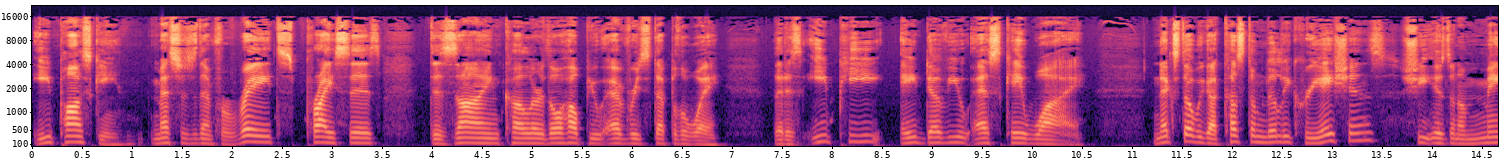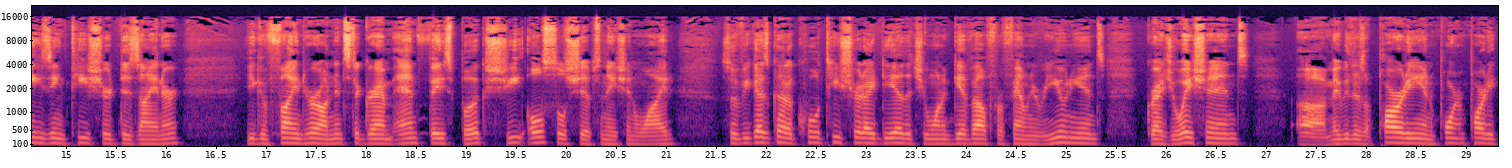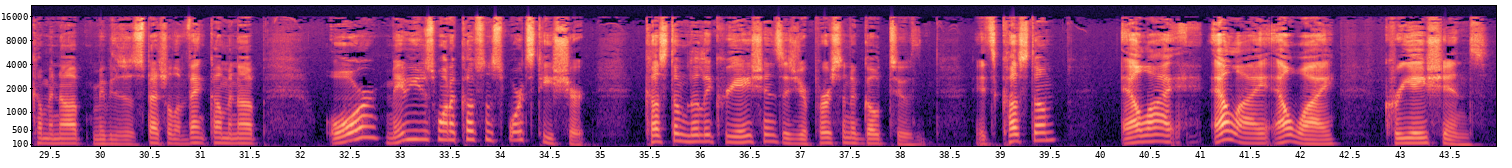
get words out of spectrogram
Epawsky. Message them for rates, prices, design, color. They'll help you every step of the way. That is E P A W S K Y. Next up, we got Custom Lily Creations. She is an amazing t shirt designer. You can find her on Instagram and Facebook. She also ships nationwide. So if you guys got a cool T-shirt idea that you want to give out for family reunions, graduations, uh, maybe there's a party, an important party coming up, maybe there's a special event coming up, or maybe you just want a custom sports T-shirt. Custom Lily Creations is your person to go to. It's custom L I L I L Y Creations.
